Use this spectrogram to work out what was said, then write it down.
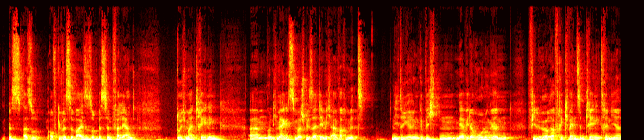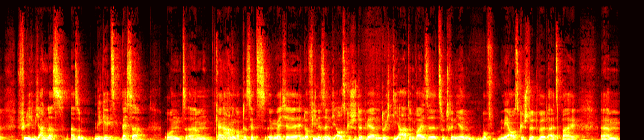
bis, also auf gewisse Weise so ein bisschen verlernt durch mein Training. Ähm, und ich merke es zum Beispiel, seitdem ich einfach mit niedrigeren Gewichten, mehr Wiederholungen, viel höherer Frequenz im Training trainiere, fühle ich mich anders. Also mir geht's besser. Und ähm, keine Ahnung, ob das jetzt irgendwelche Endorphine sind, die ausgeschüttet werden durch die Art und Weise zu trainieren und wo mehr ausgeschüttet wird als bei ähm,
